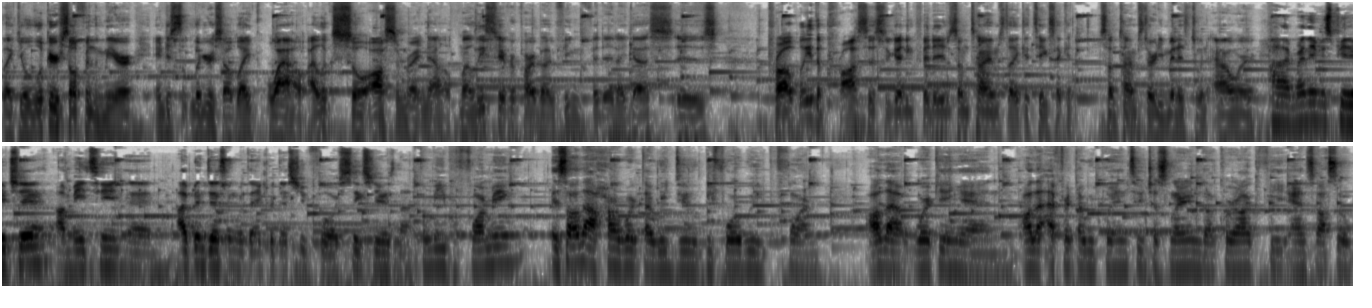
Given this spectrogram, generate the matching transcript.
Like you'll look at yourself in the mirror and just look at yourself like, wow, I look so awesome right now. My least favorite part about being fitted, I guess, is probably the process of getting fitted. Sometimes like it takes like a, sometimes 30 minutes to an hour. Hi, my name is Peter Che. I'm 18 and I've been dancing with the Angkor Troupe for six years now. For me, performing, it's all that hard work that we do before we perform. All that working and all the effort that we put into just learning the choreography and to also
